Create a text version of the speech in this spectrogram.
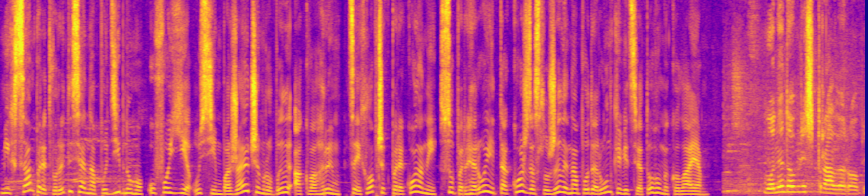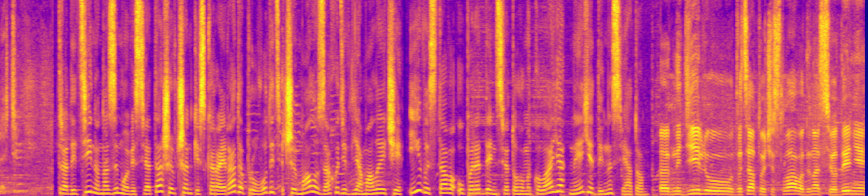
міг сам перетворитися на подібного. У фоє усім бажаючим робили аквагрим. Цей хлопчик переконаний, супергерої також заслужили на подарунки від Святого Миколая. Вони добрі справи роблять. Традиційно на зимові свята Шевченківська райрада проводить чимало заходів для малечі. І вистава у переддень Святого Миколая не єдине свято. Е, Неділю 20 числа в 11 годині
